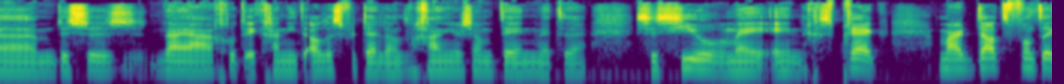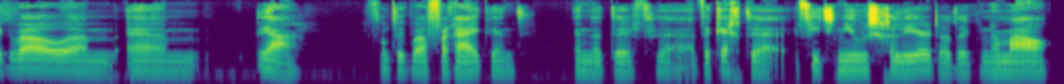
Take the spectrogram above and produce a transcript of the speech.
Um, dus, dus, nou ja, goed, ik ga niet alles vertellen, want we gaan hier zo meteen met uh, Cecile mee in gesprek. Maar dat vond ik wel, um, um, ja, vond ik wel verrijkend. En dat heeft, uh, heb ik echt uh, iets nieuws geleerd, wat ik normaal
